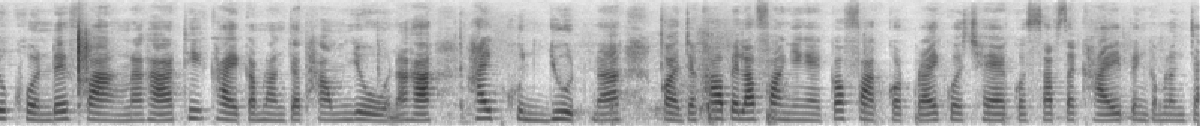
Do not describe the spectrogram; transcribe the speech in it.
ทุกคนได้ฟังนะคะ ที่ใครกำลังจะทำอยู่นะคะ ให้คุณหยุดนะ ก่อนจะเข้าไปรับฟังยังไง ก็ฝากกดไลค์กดแชร์กด Subscribe เป็นกำลังใจ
